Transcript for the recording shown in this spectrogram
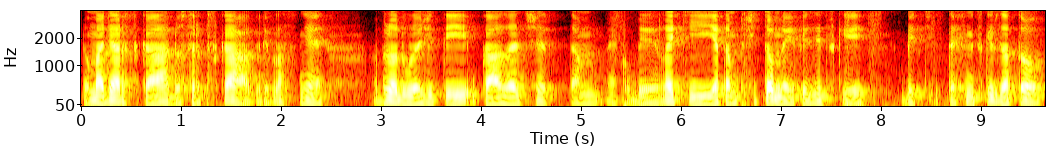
do Maďarska, do Srbska, kdy vlastně bylo důležité ukázat, že tam jakoby letí, je tam přítomný fyzicky, byť technicky to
